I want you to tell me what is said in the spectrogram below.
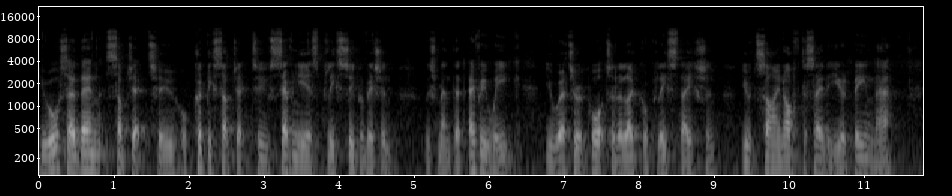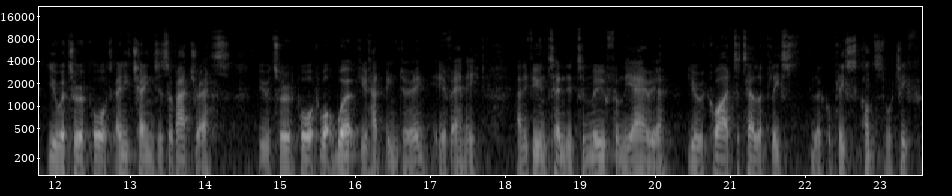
You were also then subject to, or could be subject to, seven years police supervision, which meant that every week you were to report to the local police station, you would sign off to say that you had been there, you were to report any changes of address, you were to report what work you had been doing, if any, and if you intended to move from the area, you were required to tell the police, local police constable, chief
